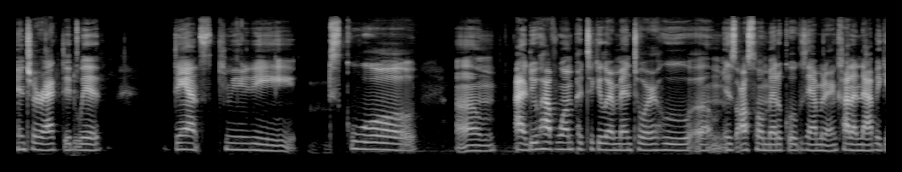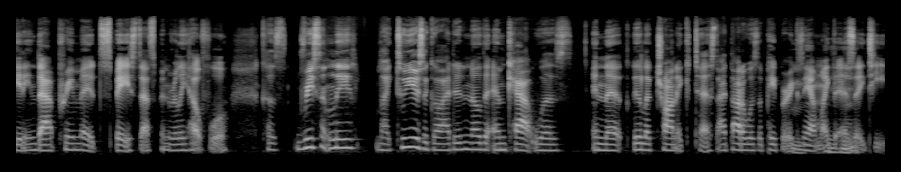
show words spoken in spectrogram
interacted with, dance community, school. Um, I do have one particular mentor who um, is also a medical examiner and kind of navigating that pre med space. That's been really helpful because recently, like two years ago, I didn't know the MCAT was in the electronic test. I thought it was a paper exam like the SAT.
